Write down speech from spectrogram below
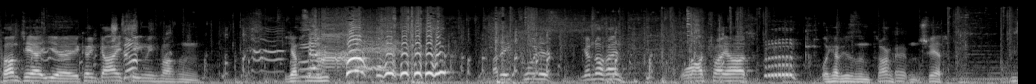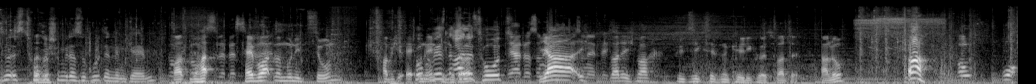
Kommt her, ihr. Ihr könnt gar nichts gegen mich machen. Ich hab so eine... Warte, ich hol das. Ich hab noch einen. Boah, try hard. Oh, ich habe hier so einen Trank, ein Schwert. Wieso ist Tobi Also- schon wieder so gut in dem Game? Warte, hat, hey, wo hat man Munition? Hab ich äh, Tobi, wir sind oder alle was? tot. Ja, du hast Ja, ich, unendlich. warte, ich mach Physik Hilfe und kill die kurz. Warte. Hallo? Ah! Oh. Boah.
